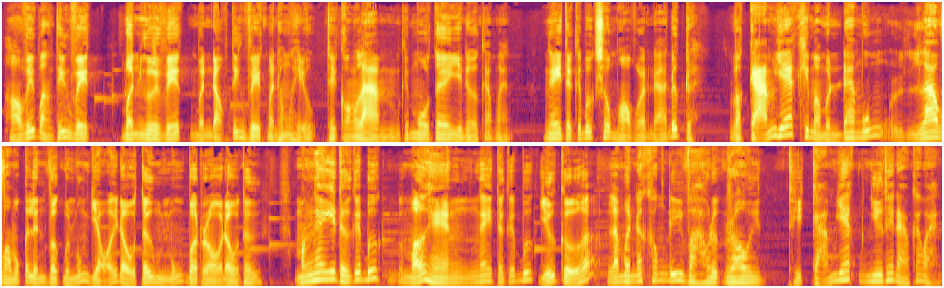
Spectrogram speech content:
Họ viết bằng tiếng việt mình người việt, mình đọc tiếng việt mình không hiểu. Thì còn làm cái mô tê gì nữa các bạn? Ngay từ cái bước số 1 là đã đứt rồi. Và cảm giác khi mà mình đang muốn lao vào một cái lĩnh vực mình muốn giỏi đầu tư, mình muốn pro đầu tư. Mà ngay từ cái bước mở hàng, ngay từ cái bước giữ cửa là mình đã không đi vào được rồi. Thì cảm giác như thế nào các bạn?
